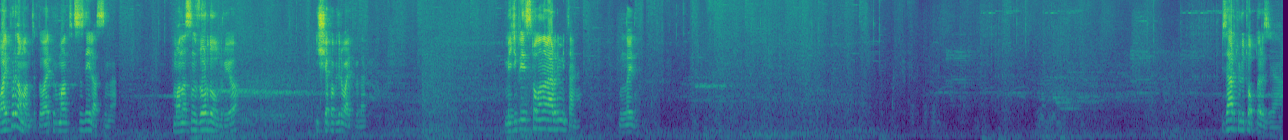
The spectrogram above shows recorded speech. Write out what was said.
Viper da mantıklı. Viper mantıksız değil aslında. Manasını zor dolduruyor. İş yapabilir Viper'da. Magic Resist olana verdim bir tane. Bundaydı. Biz her türlü toplarız ya.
